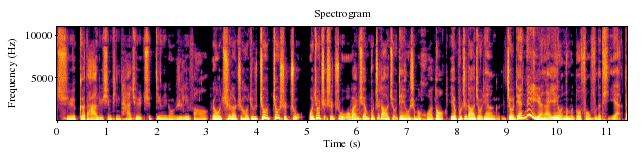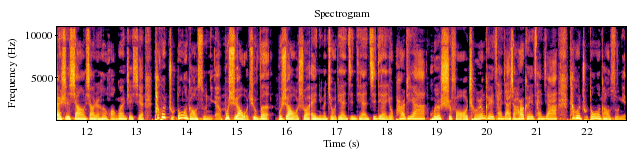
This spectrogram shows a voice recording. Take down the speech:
去各大旅行平台去去订那种日历房，然后去了之后就是就就是住，我就只是住，我完全不知道酒店有什么活动，也不知道酒店酒店内原来也有那么多丰富的体验，但。是像像仁恒皇冠这些，他会主动的告诉你，不需要我去问，不需要我说，哎，你们酒店今天几点有 party 啊？或者是否成人可以参加，小孩可以参加？他会主动的告诉你。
